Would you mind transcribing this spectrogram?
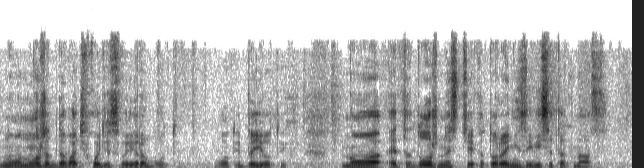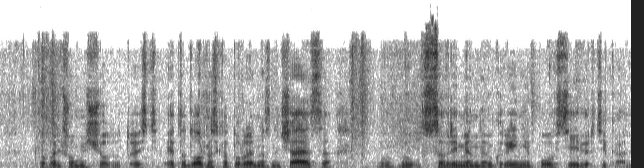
ну, он может давать в ходе своей работы, вот, и дает их. Но это должности, которые не зависят от нас, По большому счету. То есть это должность, которая назначается в, в современной Украине по всей вертикали.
